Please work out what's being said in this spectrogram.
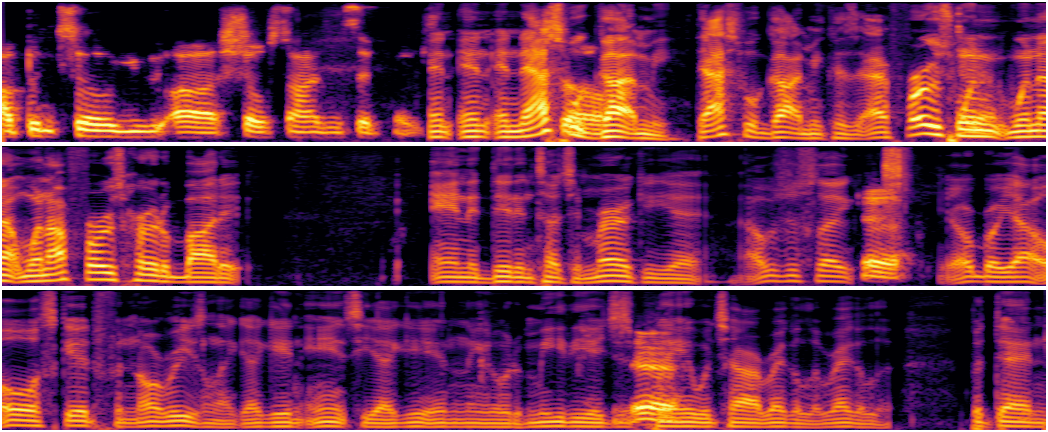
up until you uh, show signs and symptoms. And and, and that's so, what got me. That's what got me because at first when yeah. when I when I first heard about it, and it didn't touch America yet. I was just like, Yeah. yo, bro, y'all all scared for no reason. Like, y'all getting antsy, y'all getting, you know, the media just Yeah. playing with y'all regular, regular. But then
